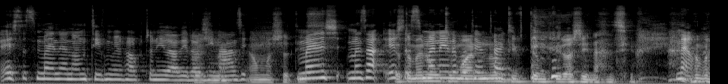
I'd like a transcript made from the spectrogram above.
esta semana não tive mesmo a oportunidade de ir ao Pois não, ginásio. é uma chatice. Mas, mas eu esta no semana ainda vou ano tentar. não tive tempo de ir ao ginásio. Não, é uma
